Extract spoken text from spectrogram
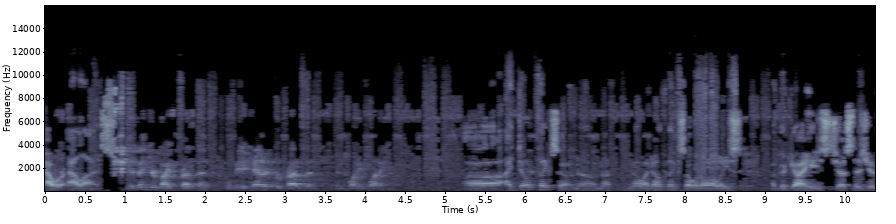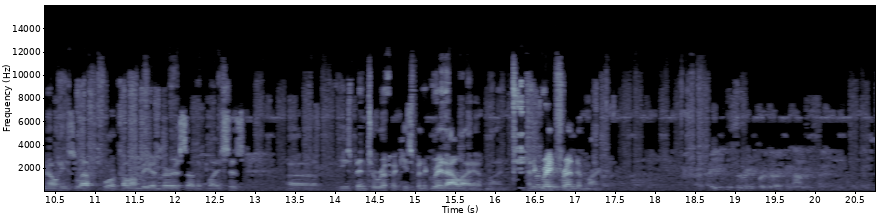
our allies. Do you think your vice president will be a candidate for president in 2020? Uh, I don't think so, no, not, no, I don't think so at all. He's a good guy. He's, just as you know, he's left for Colombia and various other places. Uh, He's been terrific. He's been a great ally of mine and a great friend of mine. Are you considering further economic sanctions against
